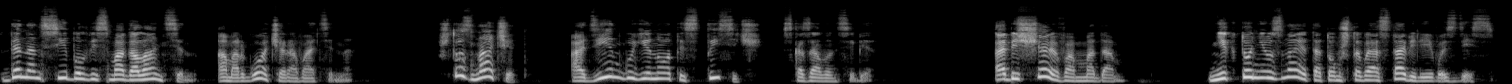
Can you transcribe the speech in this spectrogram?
Де Нанси был весьма галантен, а Марго очаровательна. — Что значит один гугенот из тысяч? — сказал он себе. — Обещаю вам, мадам, никто не узнает о том, что вы оставили его здесь.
